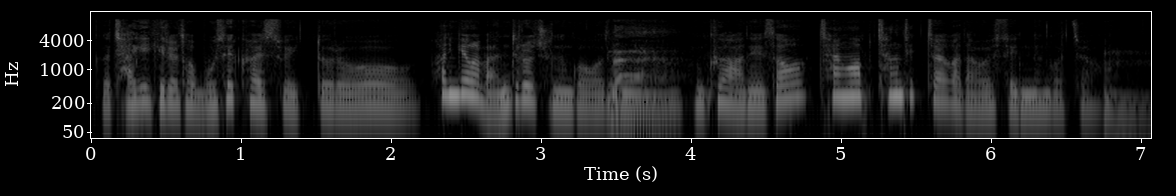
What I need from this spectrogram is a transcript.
그 자기 길을 더 모색할 수 있도록 환경을 만들어 주는 거거든요. 네. 그럼 그 안에서 창업 창직자가 나올 수 있는 거죠. 음.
